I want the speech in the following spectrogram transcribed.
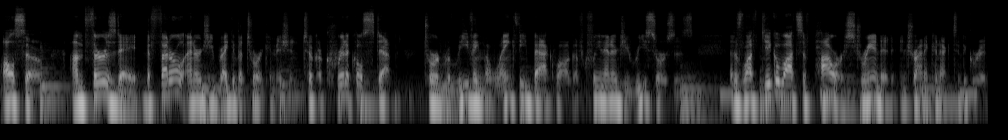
Also, on Thursday, the Federal Energy Regulatory Commission took a critical step toward relieving the lengthy backlog of clean energy resources that has left gigawatts of power stranded in trying to connect to the grid.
